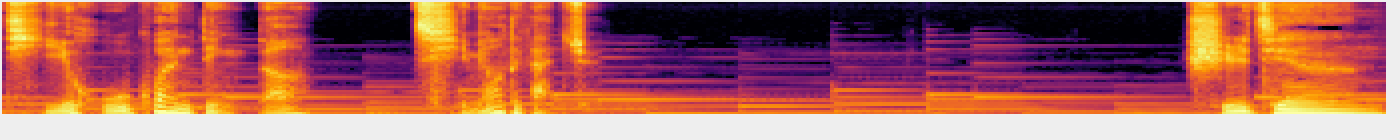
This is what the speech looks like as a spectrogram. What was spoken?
醍醐灌顶的奇妙的感觉。时间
